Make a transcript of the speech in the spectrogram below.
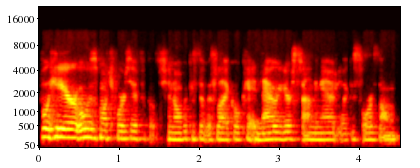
but here it was much more difficult, you know, because it was like, okay, now you're standing out like a sore thumb.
